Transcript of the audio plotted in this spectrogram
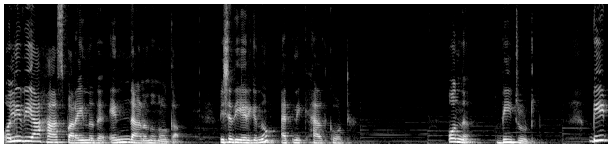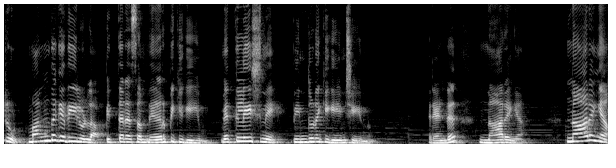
ഒലിവിയ ഹാസ് പറയുന്നത് എന്താണെന്ന് നോക്കാം. വിശദീകരിക്കുന്നു അറ്റ്നിക് ഹെൽത്ത് കോട്ട് ഒന്ന് ബീട്രൂട്ട് ബീട്രൂട്ട് മന്ദഗതിയിലുള്ള പിത്തരസം നേർപ്പിക്കുകയും മെത്തിലേഷനെ പിന്തുണയ്ക്കുകയും ചെയ്യുന്നു. രണ്ട് നാരങ്ങ. നാരങ്ങ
